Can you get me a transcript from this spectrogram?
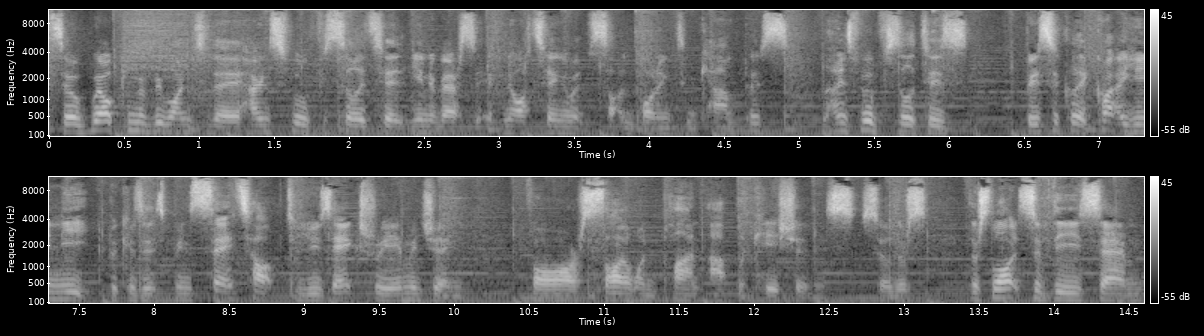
So welcome everyone to the Hounsfield facility at the University of Nottingham at the Sutton Bonington campus. The Hounsfield facility is basically quite unique because it's been set up to use X-ray imaging for soil and plant applications. So there's there's lots of these um,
